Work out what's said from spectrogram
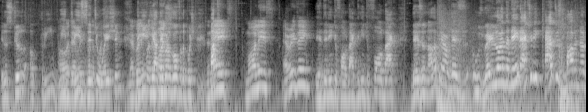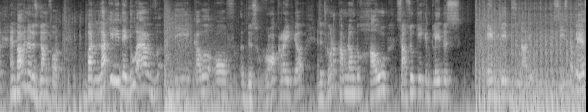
It is still a 3v3 oh, situation. The they need, the yeah, they're going to go for the push. The but nades, mollies, everything. Yeah, they need to fall back. They need to fall back. There's another player there's who's very low and the nade actually catches Bhaviner and Bhaviner is done for. But luckily they do have the cover of this rock right here and it's going to come down to how Sasuke can play this end game scenario. He sees the players,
